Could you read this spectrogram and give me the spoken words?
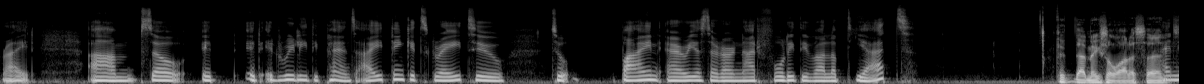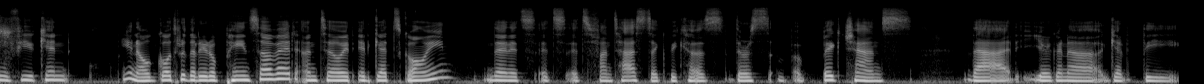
right? Um, so it, it it really depends. I think it's great to to buy in areas that are not fully developed yet. That makes a lot of sense. And if you can, you know, go through the little pains of it until it, it gets going, then it's it's it's fantastic because there's a big chance that you're gonna get the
